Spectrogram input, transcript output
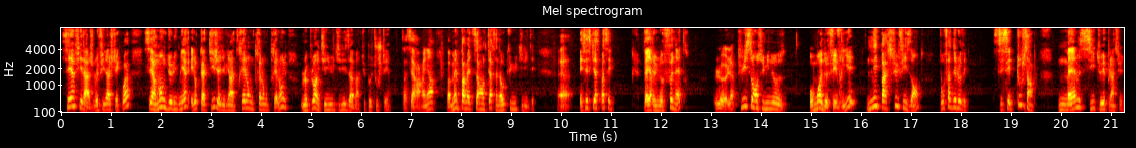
c'est un filage. Le filage, c'est quoi? C'est un manque de lumière, et donc la tige, elle devient très longue, très longue, très longue. Le plan est inutilisable, hein. tu peux tout jeter. Hein. Ça sert à rien, va même pas mettre ça en terre, ça n'a aucune utilité. Euh, et c'est ce qui va se passer. Derrière une fenêtre, la puissance lumineuse au mois de février n'est pas suffisante pour faire des levées. C'est tout simple, même si tu es plein sud.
